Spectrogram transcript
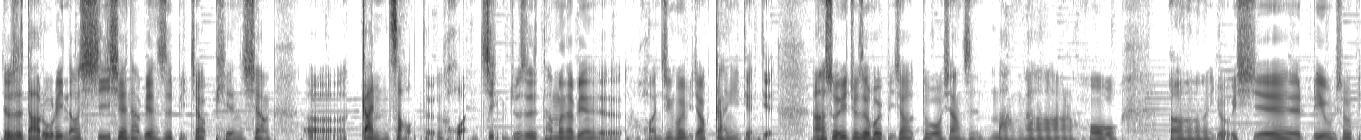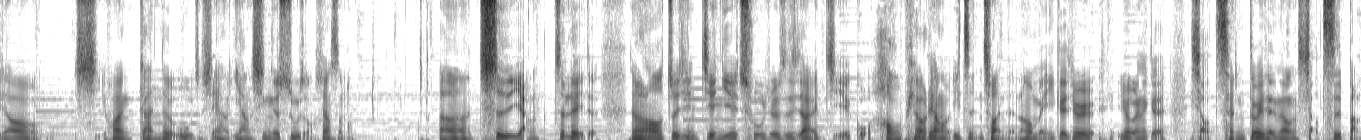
就是大陆林到西线那边是比较偏向呃干燥的环境，就是他们那边的环境会比较干一点点，然后所以就是会比较多像是芒啊，然后呃有一些例如说比较喜欢干的物种，像阳性的树种，像什么呃赤杨之类的。然后最近尖叶处就是在结果，好漂亮哦，一整串的，然后每一个就有有那个小成对的那种小翅膀，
